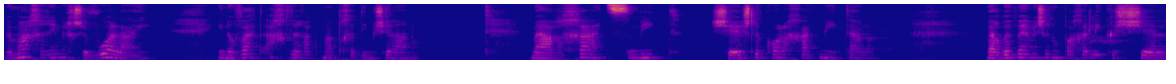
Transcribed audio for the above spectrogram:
ומה אחרים יחשבו עליי, היא נובעת אך ורק מהפחדים שלנו. מהערכה עצמית שיש לכל אחת מאיתנו. והרבה פעמים יש לנו פחד להיכשל,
